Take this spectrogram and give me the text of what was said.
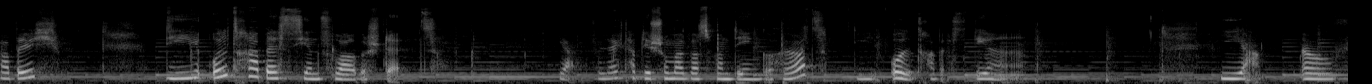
habe ich die Ultrabestien vorgestellt. Ja, vielleicht habt ihr schon mal was von denen gehört. Die Ultrabestien. Ja, auf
